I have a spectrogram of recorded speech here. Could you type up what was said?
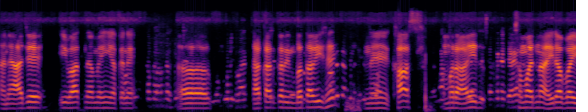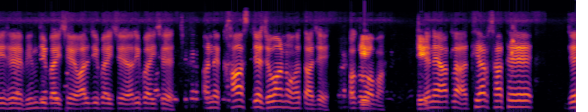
અને આજે એ વાતને અમે અહીંયા કને સાકાર કરીને બતાવી છે અને ખાસ અમારા આહિર સમાજના હીરાભાઈ છે ભીમજીભાઈ છે વાલજીભાઈ છે હરિભાઈ છે અને ખાસ જે જવાનો હતા જે પકડવામાં જેને આટલા હથિયાર સાથે જે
